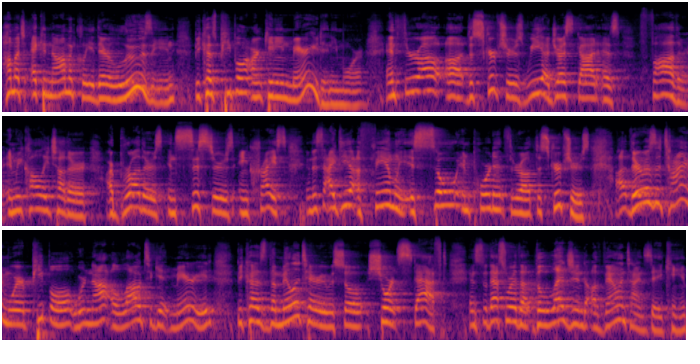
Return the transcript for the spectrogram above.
how much economically they're losing because people aren't getting married anymore. And throughout uh, the scriptures, we address God as Father, and we call each other our brothers and sisters in Christ. And this idea of family is so important throughout the scriptures. Uh, there was a time where people were not allowed to get married because the military was so short staffed. And so that's where the, the legend of Valentine's Day came,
